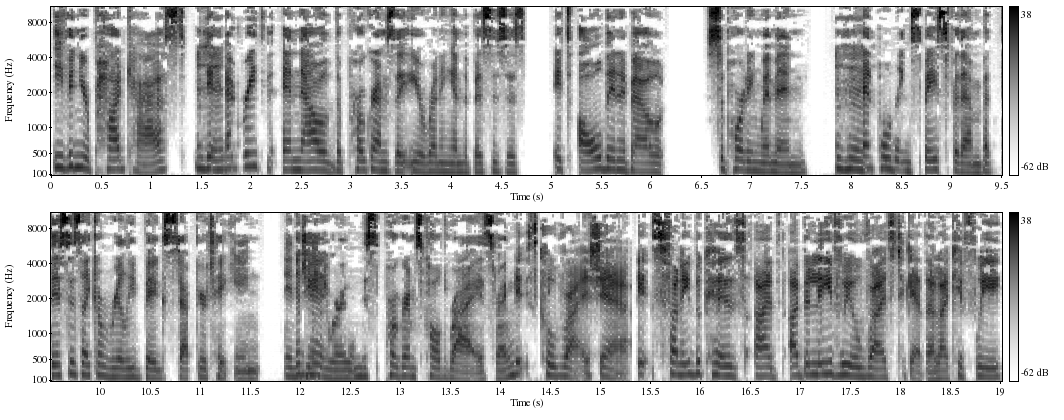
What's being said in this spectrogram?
even your podcast, mm-hmm. it, every, and now the programs that you're running in the businesses, it's all been about supporting women mm-hmm. and holding space for them. But this is like a really big step you're taking in mm-hmm. January. And this program's called Rise, right? It's called Rise. Yeah. It's funny because I, I believe we all rise together. Like if we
